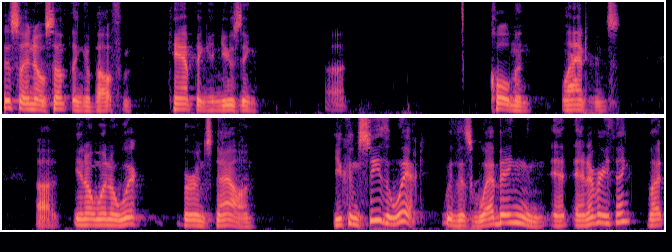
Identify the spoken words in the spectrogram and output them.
this I know something about from camping and using uh, Coleman lanterns. Uh, you know, when a wick burns down, you can see the wick with this webbing and, and, and everything, but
